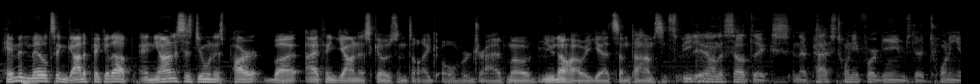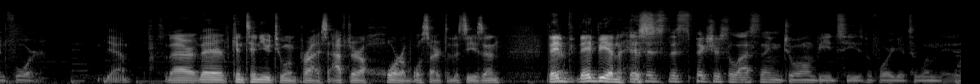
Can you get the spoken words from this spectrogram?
him and Middleton got to pick it up. And Giannis is doing his part, but I think Giannis goes into like overdrive mode. You know how he gets sometimes. Speaking Yeah. on the Celtics, in their past 24 games, they're 20 and four. Yeah, so they're they've continued to impress after a horrible start to the season. They'd they'd be in This his, is this picture's the last thing Joel Embiid sees before he gets eliminated.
